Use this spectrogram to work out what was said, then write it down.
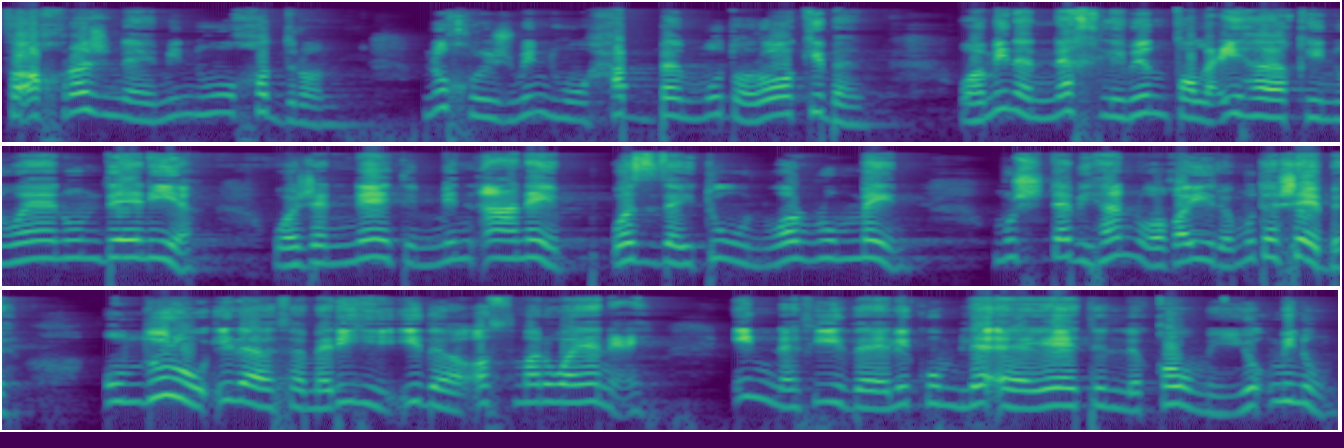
فأخرجنا منه خضرا نخرج منه حبا متراكبا ومن النخل من طلعها قنوان دانية وجنات من أعناب والزيتون والرمان مشتبها وغير متشابه. انظروا إلى ثمره إذا أثمر وينعه. إن في ذلكم لآيات لقوم يؤمنون.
